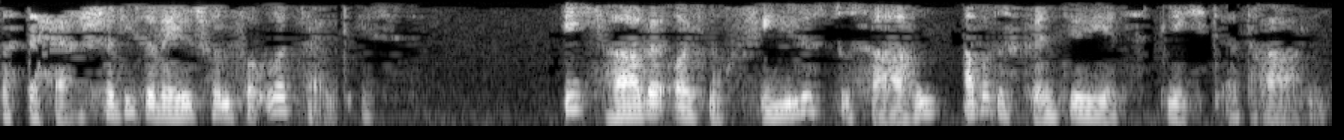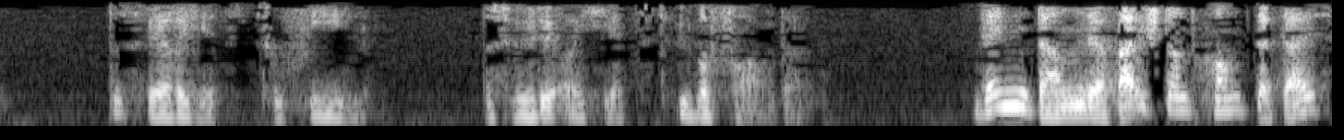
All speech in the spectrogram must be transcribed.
dass der Herrscher dieser Welt schon verurteilt ist. Ich habe euch noch vieles zu sagen, aber das könnt ihr jetzt nicht ertragen das wäre jetzt zu viel, das würde euch jetzt überfordern. Wenn dann der Beistand kommt, der Geist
